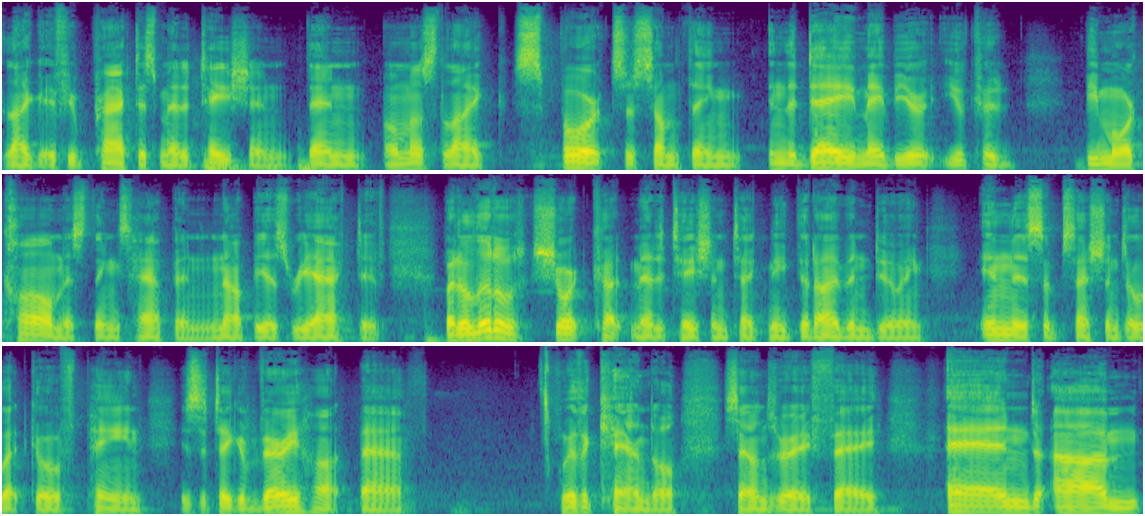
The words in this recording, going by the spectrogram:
like if you practice meditation, then almost like sports or something, in the day, maybe you could be more calm as things happen, not be as reactive. But a little shortcut meditation technique that I've been doing in this obsession to let go of pain is to take a very hot bath with a candle. Sounds very fey. And um,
